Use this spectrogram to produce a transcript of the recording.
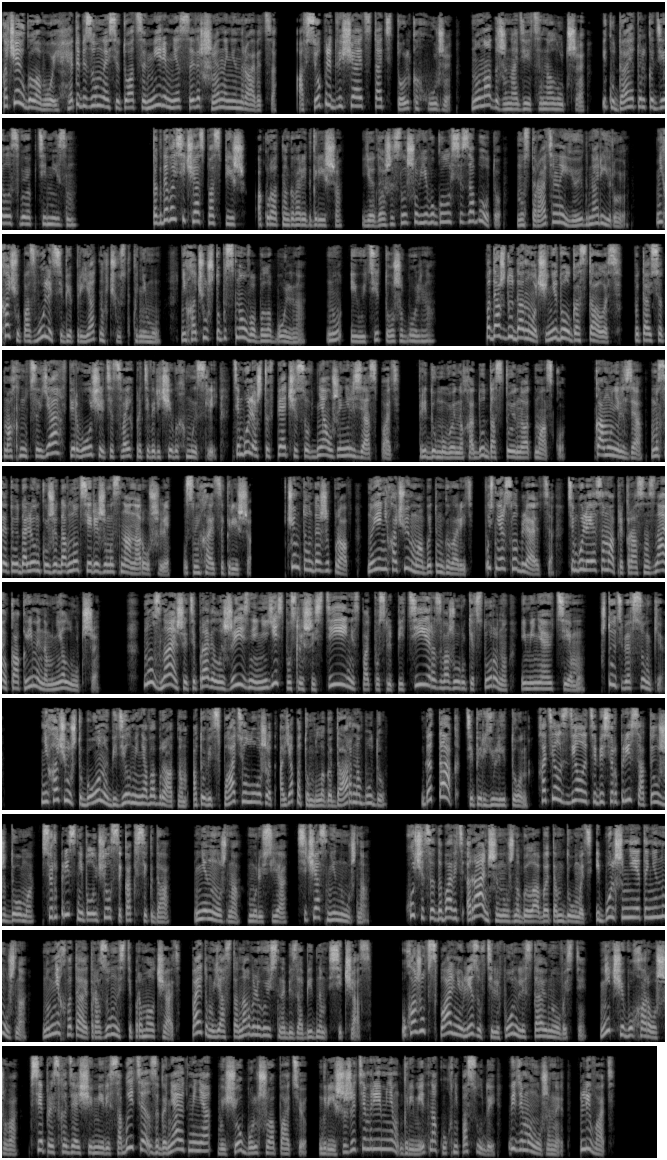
Качаю головой. Эта безумная ситуация в мире мне совершенно не нравится, а все предвещает стать только хуже. Но надо же надеяться на лучшее. И куда я только дела свой оптимизм? «Так давай сейчас поспишь», — аккуратно говорит Гриша. Я даже слышу в его голосе заботу, но старательно ее игнорирую. Не хочу позволить себе приятных чувств к нему. Не хочу, чтобы снова было больно. Ну, и уйти тоже больно. «Подожду до ночи, недолго осталось», Пытаюсь отмахнуться я, в первую очередь, от своих противоречивых мыслей. Тем более, что в пять часов дня уже нельзя спать. Придумываю на ходу достойную отмазку. «Кому нельзя? Мы с этой удаленкой уже давно все режимы сна нарушили», усмехается Гриша. В чем-то он даже прав, но я не хочу ему об этом говорить. Пусть не расслабляется, тем более я сама прекрасно знаю, как именно мне лучше. Ну, знаешь, эти правила жизни, не есть после шести, не спать после пяти, развожу руки в сторону и меняю тему. Что у тебя в сумке?» «Не хочу, чтобы он убедил меня в обратном, а то ведь спать уложит, а я потом благодарна буду». «Да так», — теперь юлит он, — «хотел сделать тебе сюрприз, а ты уже дома. Сюрприз не получился, как всегда». «Не нужно», — хмурюсь я, — «сейчас не нужно». Хочется добавить, раньше нужно было об этом думать, и больше мне это не нужно, но мне хватает разумности промолчать, поэтому я останавливаюсь на безобидном «сейчас». Ухожу в спальню, лезу в телефон, листаю новости. Ничего хорошего. Все происходящие в мире события загоняют меня в еще большую апатию. Гриша же тем временем гремит на кухне посудой. Видимо, ужинает. Плевать.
